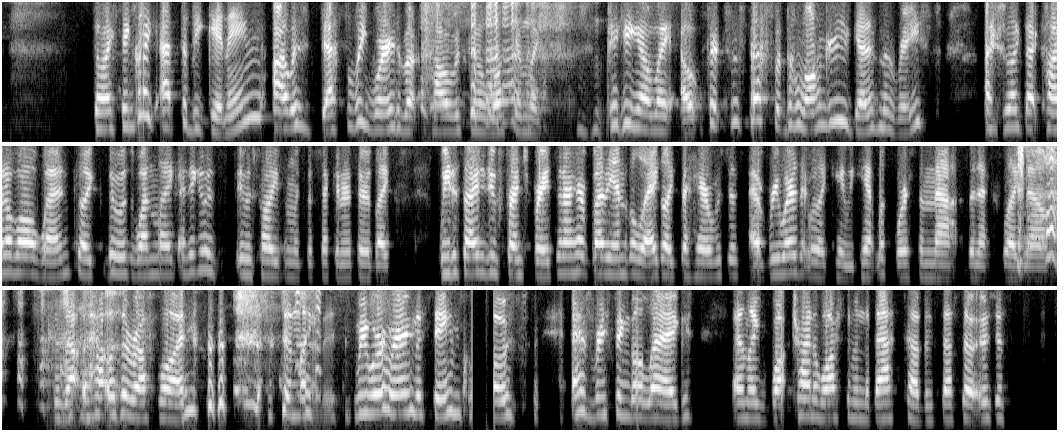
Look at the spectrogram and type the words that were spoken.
So I think like at the beginning, I was definitely worried about how I was going to look and like picking out my outfits and stuff. But the longer you get in the race, I feel like that kind of all went. Like there was one like I think it was it was probably even like the second or third like We decided to do French braids in our hair. By the end of the leg, like the hair was just everywhere. They were like, "Hey, we can't look worse than that the next leg now," because that that was a rough one. and like we were wearing the same clothes every single leg and like wa- trying to wash them in the bathtub and stuff. So it was just,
